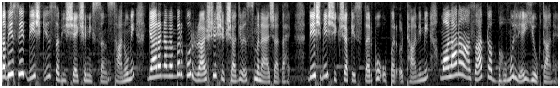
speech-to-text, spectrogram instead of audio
तभी से देश के सभी शैक्षणिक संस्थानों में ग्यारह नवंबर को राष्ट्रीय शिक्षा दिवस मनाया जाता है। देश में शिक्षा के स्तर को ऊपर उठाने में मौलाना आज़ाद का बहुमूल्य योगदान है।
